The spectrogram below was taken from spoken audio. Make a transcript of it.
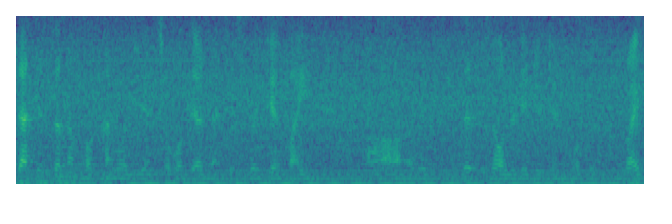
that is the number of convergence over there that is written by uh, that is already written over there, right?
